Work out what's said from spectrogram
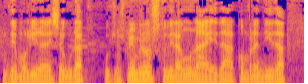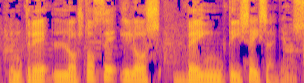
de Molina de Segura, cuyos miembros tuvieran una edad comprendida entre los 12 y los 26 años.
